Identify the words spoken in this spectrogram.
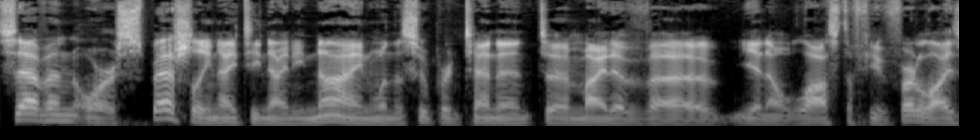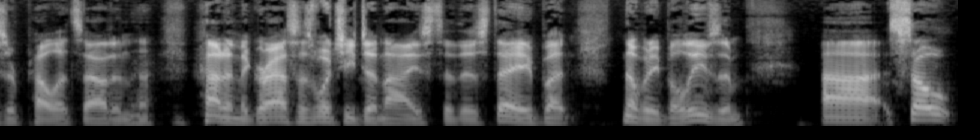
seven or especially 1999 when the superintendent uh, might have uh, you know lost a few fertilizer pellets out in the out in the grasses which he denies to this day but nobody believes him. Uh, so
